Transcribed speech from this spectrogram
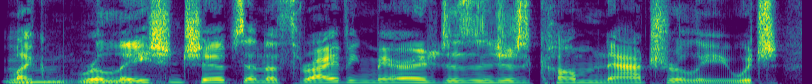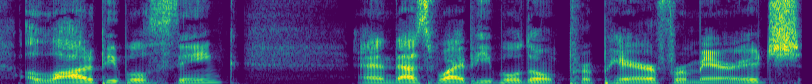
Like mm-hmm. relationships and a thriving marriage doesn't just come naturally, which a lot of people think. And that's why people don't prepare for marriage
